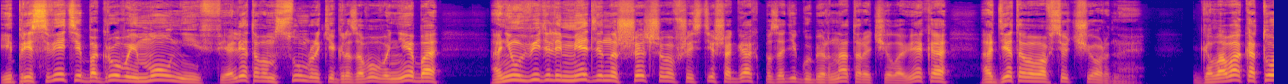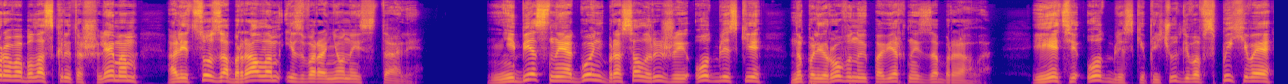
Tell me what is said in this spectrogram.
И при свете багровой молнии в фиолетовом сумраке грозового неба они увидели медленно шедшего в шести шагах позади губернатора человека, одетого во все черное, голова которого была скрыта шлемом, а лицо забралом из вороненой стали. Небесный огонь бросал рыжие отблески на полированную поверхность забрала. И эти отблески, причудливо вспыхивая,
